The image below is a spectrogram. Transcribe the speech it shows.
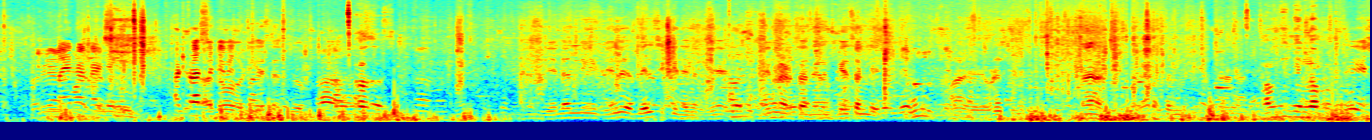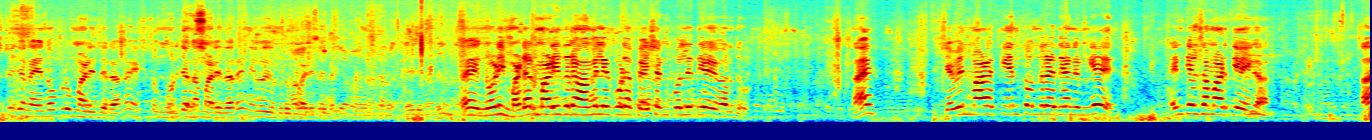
ಸರ್ ಅಟ್ರಾಸಿಟಿ ಜೈಲಲ್ಲಿ ಜೈಲ್ ಬೇಲ್ ಸಿಕ್ಕಿದೆ ನಿಮಗೆ. ಏನು ಮಾಡ್ತಾರೆ ನಿಮ್ಮ ಕೇಸಲ್ಲಿ? ಹಾಂ. ಎಷ್ಟು ಜನ ಇನ್ನೊಬ್ರು ಮಾಡಿದ್ದೀರಾ? ಎಷ್ಟು ಮೂರು ಜನ ಮಾಡಿದ್ದಾರೆ ನೀವು ಇಬ್ರು ಮಾಡಿದ್ದೀರಾ? ಏ ನೋಡಿ ಮರ್ಡರ್ ಮಾಡಿದ್ರೆ ಆಮೇಲೆ ಕೂಡ ಫ್ಯಾಷನ್ ಫುಲ್ ಇದೆಯಾ ಇವರದು ಆ ಶೆವಿನ್ ಮಾಡಕ್ಕೆ ಏನು ತೊಂದರೆ ಇದೆಯಾ ನಿಮಗೆ? ಏನು ಕೆಲಸ ಮಾಡ್ತೀಯಾ ಈಗ? ಇನ್ನ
